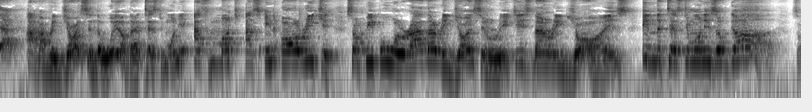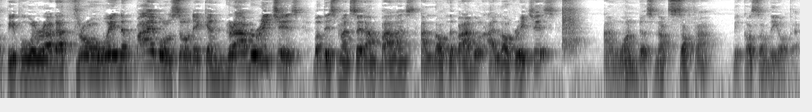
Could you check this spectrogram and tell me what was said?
that? I have rejoiced in the way of thy testimony as much as in all riches. Some people will rather rejoice in riches than rejoice in the testimonies of God. Some people will rather throw away the Bible so they can grab riches. But this man said, I'm balanced. I love the Bible. I love riches. And one does not suffer because of the other.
